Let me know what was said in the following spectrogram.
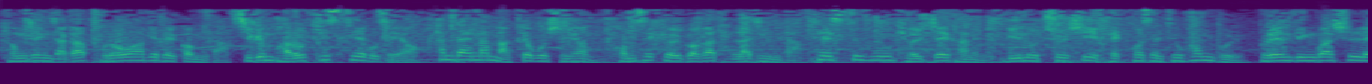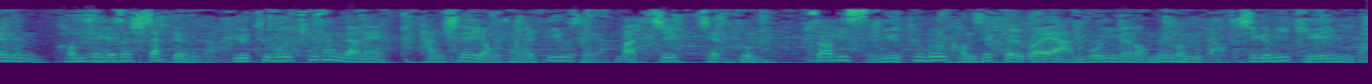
경쟁자가 부러워하게 될 겁니다. 지금 바로 테스트해보세요. 한 달만 맡겨보시면 검색 결과가 달라집니다. 테스트 후 결제 가능. 미노출 시 100% 환불. 브랜딩과 신뢰는 검색에서 시작됩니다. 유튜브 최상단에 당신의 영상을 띄우세요. 맛집, 제품, 서비스, 유튜브 검색 결과에 안 보이면 없는 겁니다. 지금이 기회입니다.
